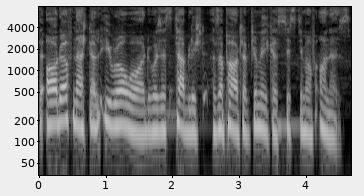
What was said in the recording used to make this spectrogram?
the Order of National Hero Award was established as a part of Jamaica's system of honors.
